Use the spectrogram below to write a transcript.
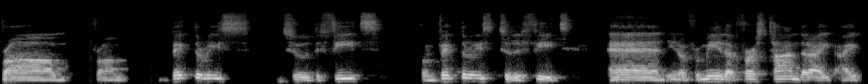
from from victories to defeats from victories to defeats. And you know, for me, the first time that I I,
